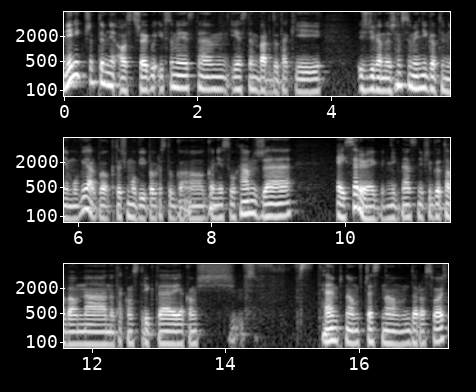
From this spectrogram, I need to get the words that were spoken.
mnie nikt przed tym nie ostrzegł i w sumie jestem, jestem bardzo taki zdziwiony, że w sumie nikt o tym nie mówi, albo ktoś mówi po prostu go, go nie słucham, że ej, serio, jakby nikt nas nie przygotował na, na taką stricte jakąś wstępną, wczesną dorosłość.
